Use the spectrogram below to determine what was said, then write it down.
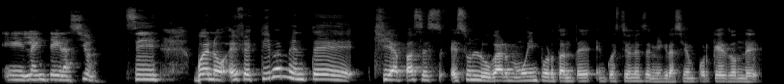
eh, la integración. Sí, bueno, efectivamente Chiapas es, es, un lugar muy importante en cuestiones de migración porque es donde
